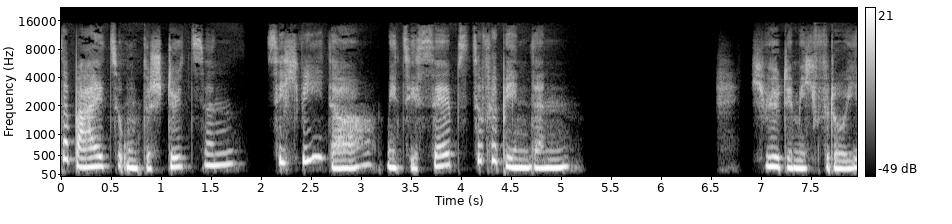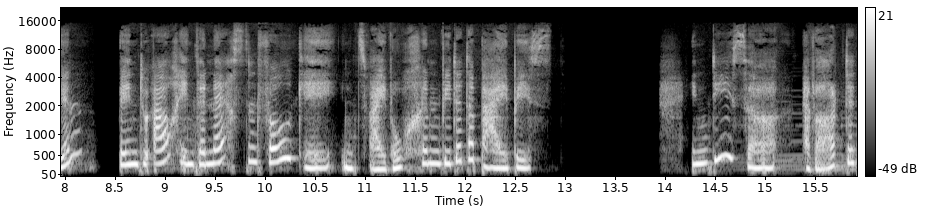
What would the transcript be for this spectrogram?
dabei zu unterstützen, sich wieder mit sich selbst zu verbinden. Ich würde mich freuen, wenn du auch in der nächsten Folge in zwei Wochen wieder dabei bist. In dieser erwartet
